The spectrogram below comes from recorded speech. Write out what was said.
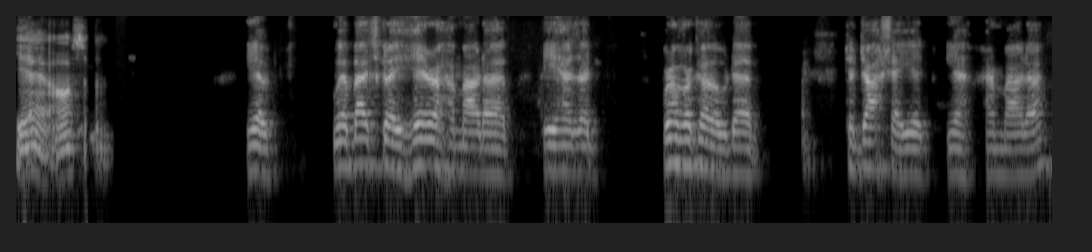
Yeah, awesome. Yeah, well, basically, Hiro Hamada, he has a brother called uh, Tadashi, yeah, Hamada.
